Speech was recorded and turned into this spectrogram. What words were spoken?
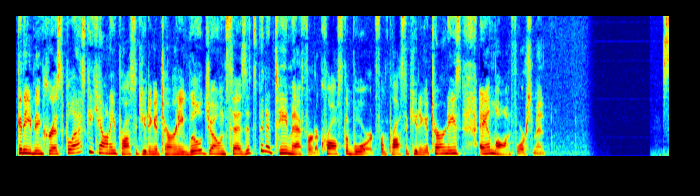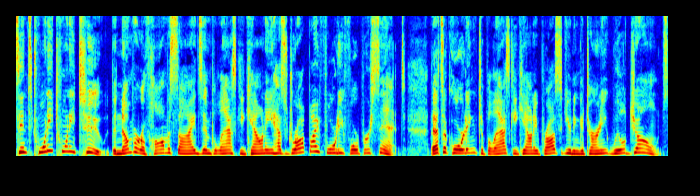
Good evening, Chris. Pulaski County Prosecuting Attorney Will Jones says it's been a team effort across the board from prosecuting attorneys and law enforcement. Since 2022, the number of homicides in Pulaski County has dropped by 44%. That's according to Pulaski County Prosecuting Attorney Will Jones.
